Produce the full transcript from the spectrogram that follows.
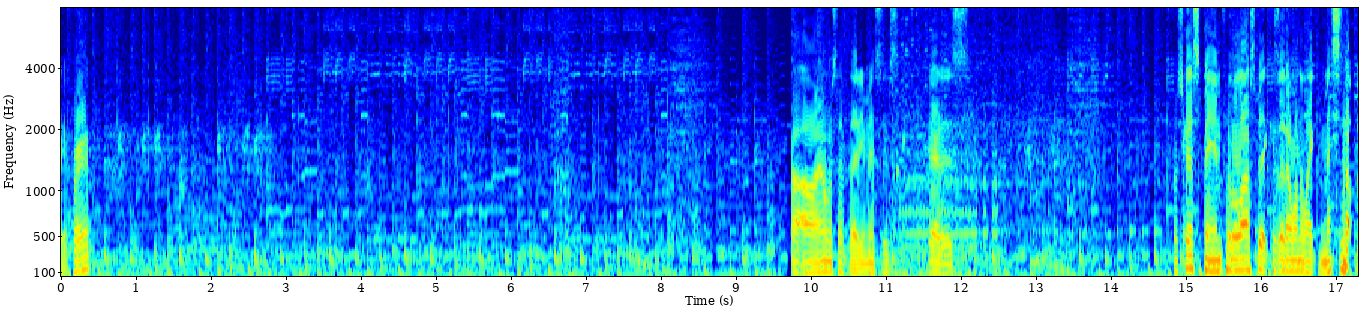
Wait for it. Uh oh, I almost have 30 misses. There it is. I'm just gonna spam for the last bit because I don't want to like mess it up.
